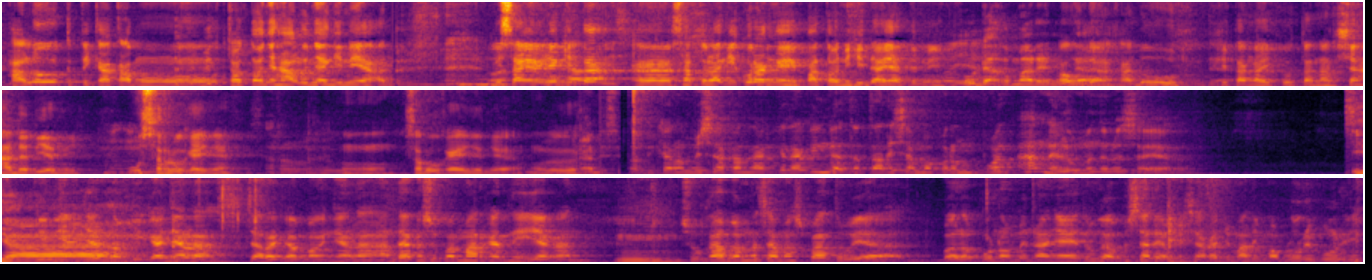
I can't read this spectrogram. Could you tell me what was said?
Halu ketika kamu contohnya halunya gini ya. Ini sayangnya kita eh, satu lagi kurang nih Pak Tony Hidayat ini. Oh, iya. Udah kemarin, Oh udah. udah, aduh kita nggak ikutan harusnya ada dia nih. Uh seru kayaknya. Seru. Mm-mm, seru kayaknya dia. Uh. Tapi kalau misalkan laki-laki nggak tertarik sama perempuan aneh loh menurut saya. Ya. Ini aja logikanya lah, secara gampangnya lah. Anda ke supermarket nih ya kan, Hmm. suka banget sama sepatu ya, walaupun nominalnya itu nggak besar ya, misalkan cuma 50.000 ribu nih,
